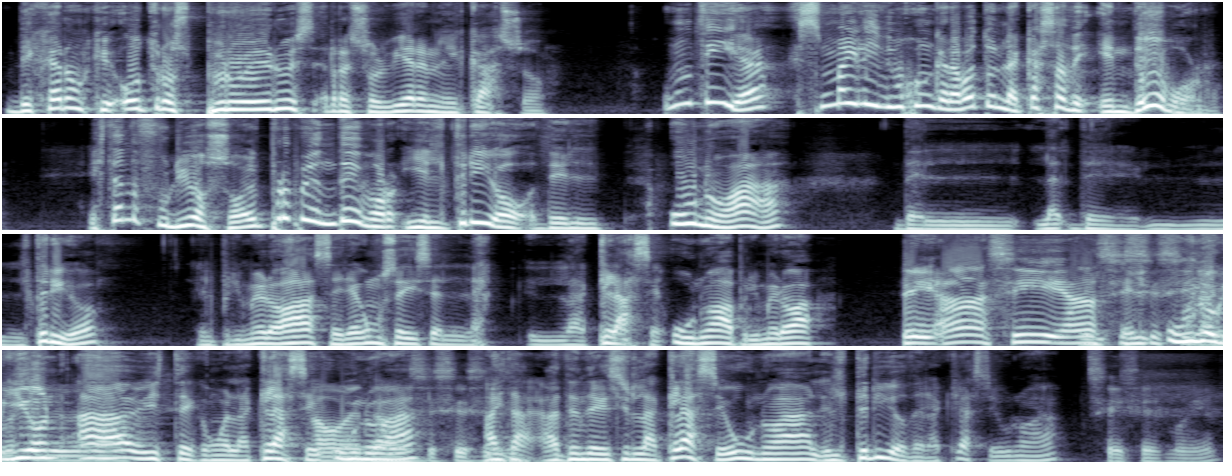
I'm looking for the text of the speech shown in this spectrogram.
dejaron que otros prohéroes resolvieran el caso. Un día, Smiley dibuja un garabato en la casa de Endeavor. Estando furioso, el propio Endeavor y el trío del 1A, del, trío, el primero A sería como se dice la clase, 1A, primero A, Sí, ah, sí, ah, el, sí, el sí, sí, la 1-A, cosa- viste, como la clase Ah, bueno, 1A. sí, sí, sí, Ahí está, tendría que decir la clase 1A, el trío de la clase 1A. Sí, sí, muy bien.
